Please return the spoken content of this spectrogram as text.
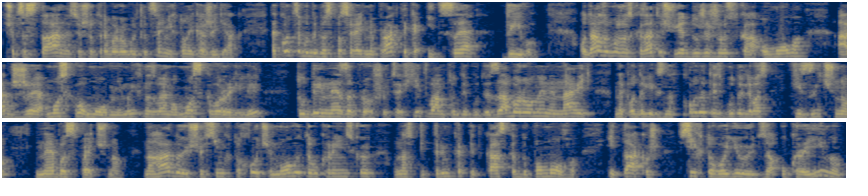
що це станеться, що треба робити це, ніхто не каже як. Так от це буде безпосередня практика, і це диво. Одразу можу сказати, що є дуже жорстка умова, адже москвомовні, ми їх називаємо москворилі, туди не запрошуються. Вхід вам туди буде заборонений, навіть неподалік знаходитись буде для вас фізично небезпечно. Нагадую, що всім, хто хоче мовити українською, у нас підтримка, підказка, допомога. І також всі, хто воюють за Україну,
